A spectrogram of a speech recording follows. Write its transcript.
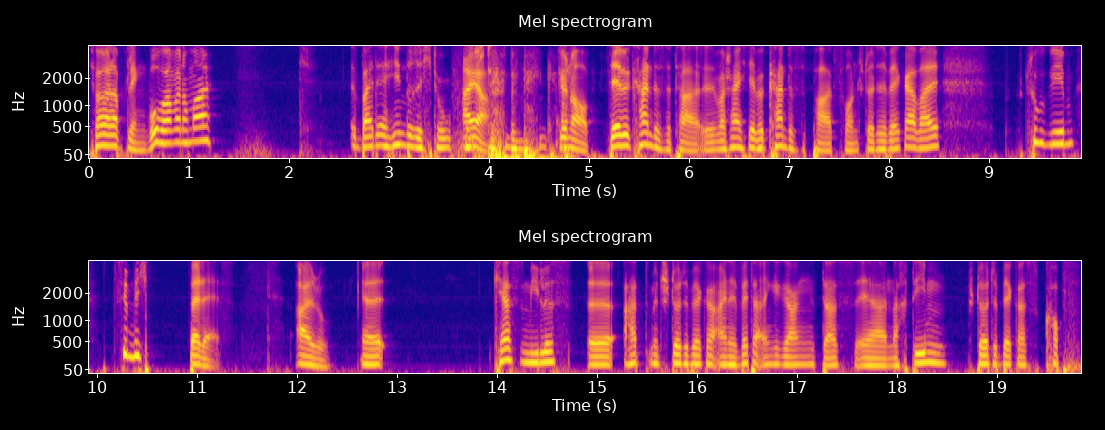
Ich war gerade abgelenkt. Wo waren wir nochmal? Bei der Hinrichtung von Ah ja. Störtebecker. Genau. Der bekannteste Teil, wahrscheinlich der bekannteste Part von Störtebecker, weil, zugegeben, ziemlich badass. Also, äh, Kersten Mieles äh, hat mit Störtebecker eine Wette eingegangen, dass er, nachdem Störtebeckers Kopf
